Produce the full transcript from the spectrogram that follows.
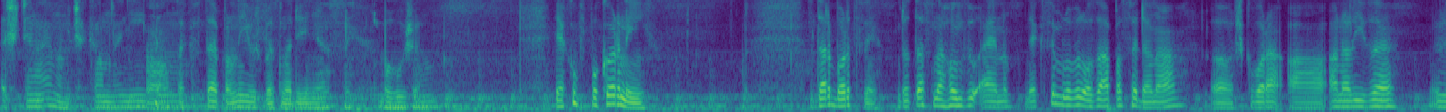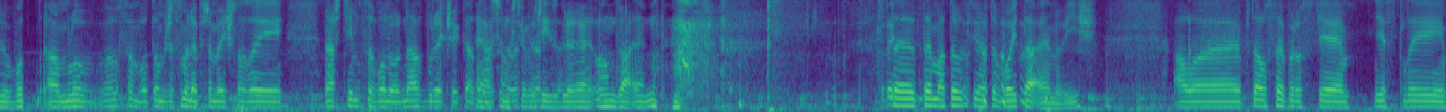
Ještě ne, no, čekám, není No, tam, tak to je plný už beznadějně asi. bohužel. Jakub Pokorný. Zdar borci. Dotaz na Honzu N. Jak jsi mluvil o zápase Dana, Škvora a analýze a mluvil jsem o tom, že jsme nepřemýšleli nad tím, co on od nás bude čekat. Já jsem chtěl říct, kdo je Honza N. To je- to je matoucí na to Vojta N, víš. Ale ptal se prostě, jestli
